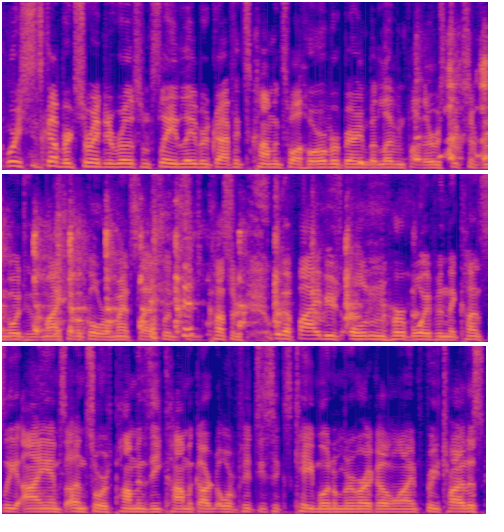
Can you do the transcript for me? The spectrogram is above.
where she discovered Serenity Rose from slave labor graphics comics while her overbearing but loving father restricts her from going to the My Chemical Romance slash Slim Shady concert with a five years older than her boyfriend that constantly IMs unsourced Palm and Z comic art over 56k modem America Online free trial list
